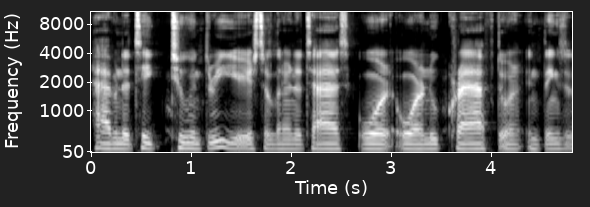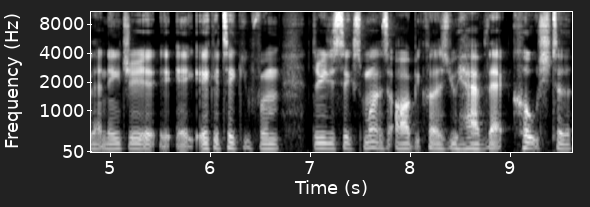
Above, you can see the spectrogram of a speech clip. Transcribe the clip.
having to take two and three years to learn a task or, or a new craft or and things of that nature. It, it, it could take you from three to six months, all because you have that coach to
